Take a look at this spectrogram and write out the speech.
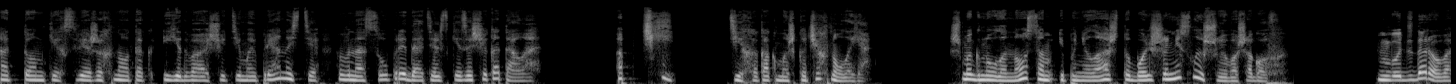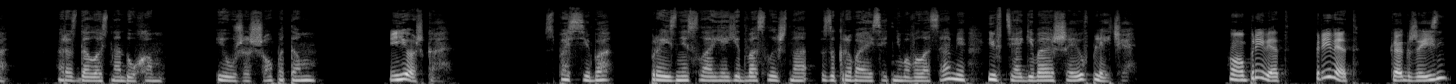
От тонких свежих ноток и едва ощутимой пряности в носу предательски защекотала. «Апчхи!» — тихо, как мышка, чихнула я. Шмыгнула носом и поняла, что больше не слышу его шагов. «Будь здорова!» — раздалось над ухом. И уже шепотом. «Ёшка!» «Спасибо!» — произнесла я едва слышно, закрываясь от него волосами и втягивая шею в плечи. «О, привет! Привет! Как жизнь?»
